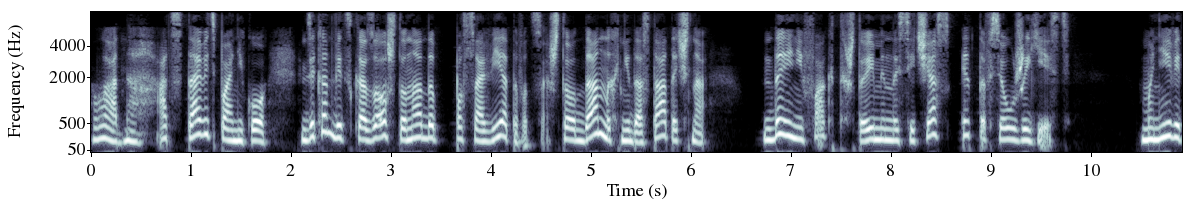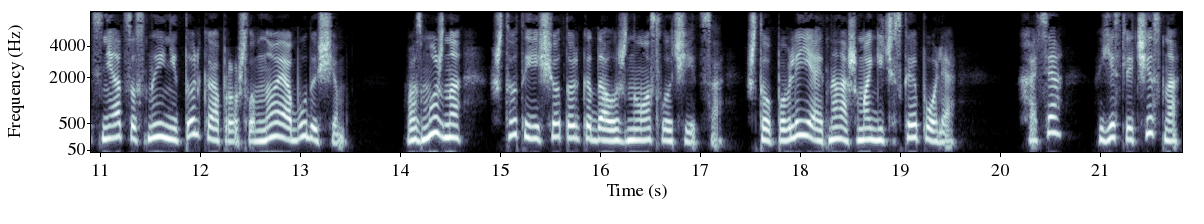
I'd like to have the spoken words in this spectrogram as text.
Ладно, отставить панику. Декан ведь сказал, что надо посоветоваться, что данных недостаточно. Да и не факт, что именно сейчас это все уже есть. Мне ведь снятся сны не только о прошлом, но и о будущем. Возможно, что-то еще только должно случиться, что повлияет на наше магическое поле. Хотя, если честно,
